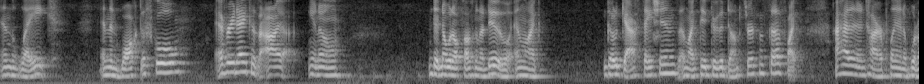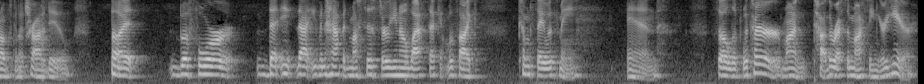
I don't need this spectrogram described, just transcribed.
in the lake and then walk to school every day because I, you know, didn't know what else I was to do. And like go to gas stations and like dig through the dumpsters and stuff. Like I had an entire plan of what I was gonna try to do. But before that that even happened, my sister, you know, last second was like, come stay with me. And so I lived with her my the rest of my senior year,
